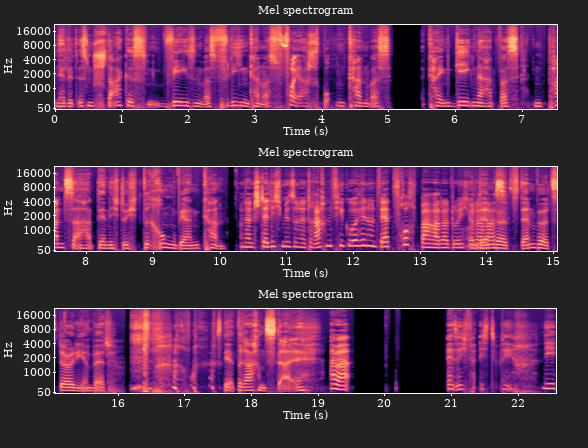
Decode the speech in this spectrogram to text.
Ja, das ist ein starkes Wesen, was fliegen kann, was Feuer spucken kann, was keinen Gegner hat, was einen Panzer hat, der nicht durchdrungen werden kann. Und dann stelle ich mir so eine Drachenfigur hin und werde fruchtbarer dadurch, Und oder dann was? wird's, dann wird's dirty im Bett. Der Drachenstyle. Aber, also ich, ich, nee,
